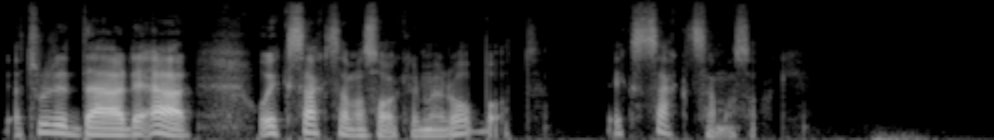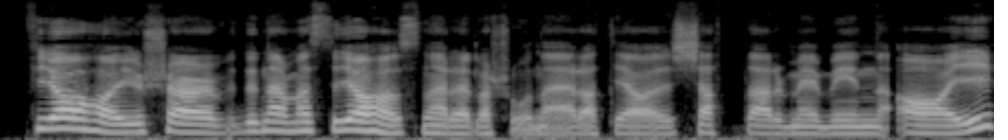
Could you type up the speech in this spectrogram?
Jag tror det är där det är. Och exakt samma sak är med en robot. Exakt samma sak. För jag har ju själv, det närmaste jag har en sån här relation är att jag chattar med min AI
